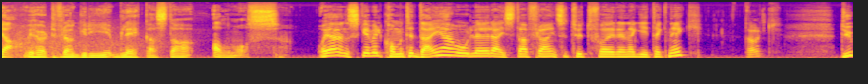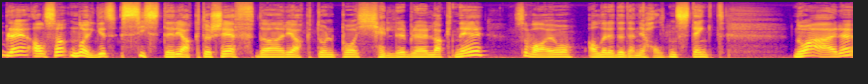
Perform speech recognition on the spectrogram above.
Ja, vi hørte fra Gry Blekastad Almås. Og jeg ønsker velkommen til deg, Ole Reistad fra Institutt for energiteknikk. Takk. Du ble altså Norges siste reaktorsjef. Da reaktoren på Kjeller ble lagt ned, så var jo allerede den i Halden stengt. Nå er det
